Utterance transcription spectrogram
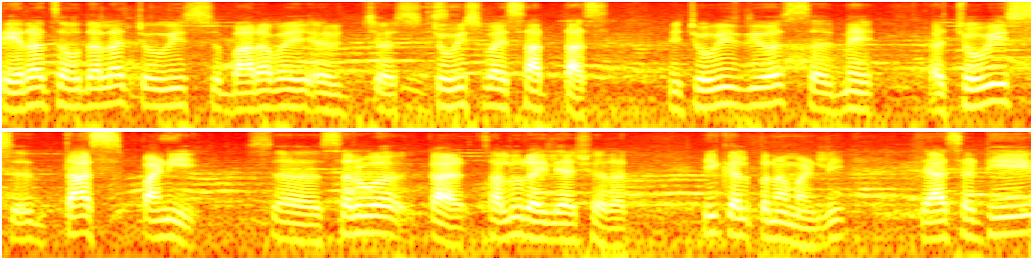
तेरा चौदाला चोवीस बारा बाय चोवीस बाय सात तास चोवीस दिवस मे चोवीस तास पाणी स- सर्व काळ चालू राहील या शहरात. ही कल्पना मांडली. त्यासाठी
